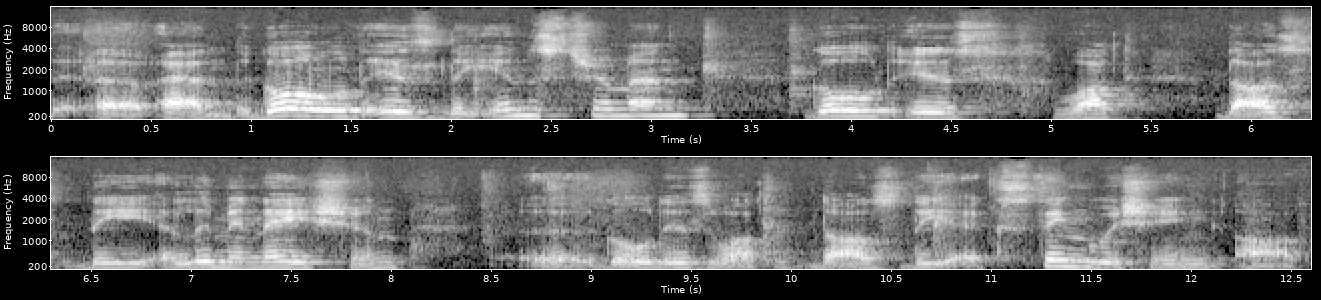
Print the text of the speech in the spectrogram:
Uh, and gold is the instrument, gold is what does the elimination, uh, gold is what does the extinguishing of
